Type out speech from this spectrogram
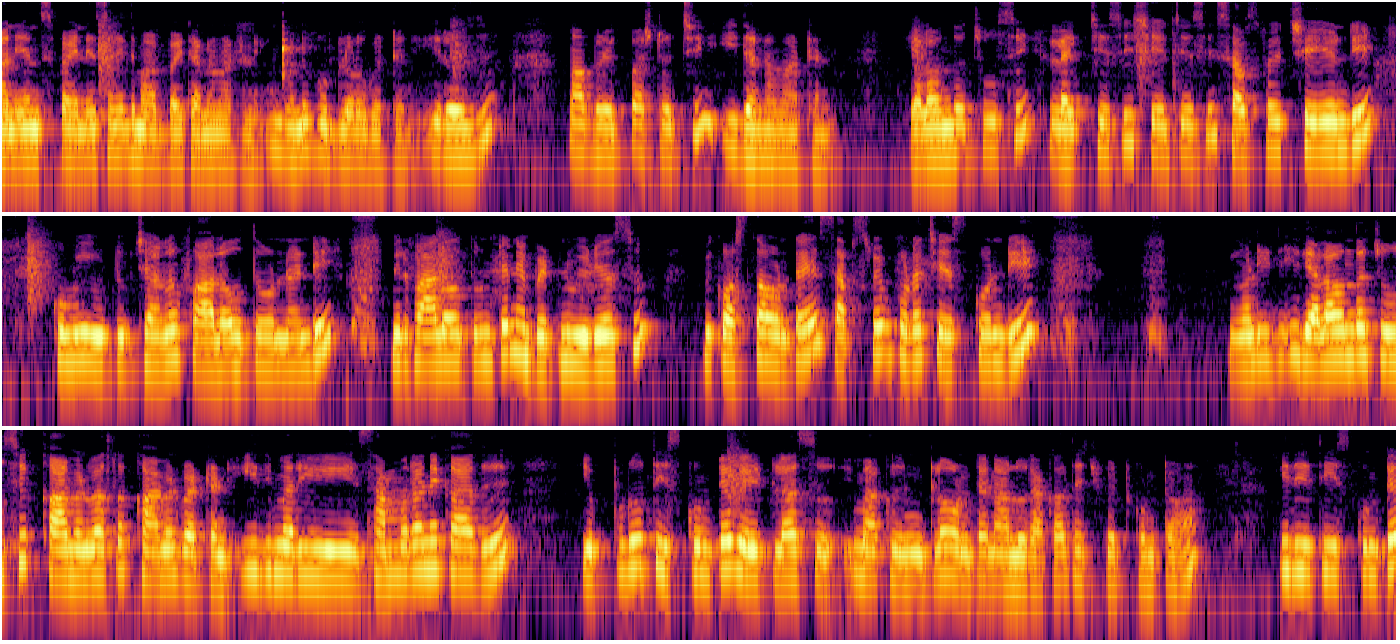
ఆనియన్స్ పైన వేసాను ఇది మా అబ్బాయికి అన్నమాట అండి. ఇంకొన్ని గుడ్లు పెట్టాను ఈరోజు మా బ్రేక్ఫాస్ట్ వచ్చి ఇది అన్నమాట అండి. ఎలా ఉందో చూసి లైక్ చేసి షేర్ చేసి సబ్స్క్రైబ్ చేయండి. కుమి యూట్యూబ్ ఛానల్ ఫాలో అవుతూ ఉండండి. మీరు ఫాలో అవుతుంటే నేను పెట్టిన వీడియోస్ మీకు వస్తూ ఉంటాయి. సబ్స్క్రైబ్ కూడా చేసుకోండి. ఇదిగోండి ఇది ఇది ఎలా ఉందో చూసి కామెంట్ బాక్స్లో కామెంట్ పెట్టండి. ఇది మరి సమ్మర్ అనే కాదు ఎప్పుడూ తీసుకుంటే వెయిట్ లాస్ మాకు ఇంట్లో ఉంటాయి నాలుగు రకాలు తెచ్చి పెట్టుకుంటాం. ఇది తీసుకుంటే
